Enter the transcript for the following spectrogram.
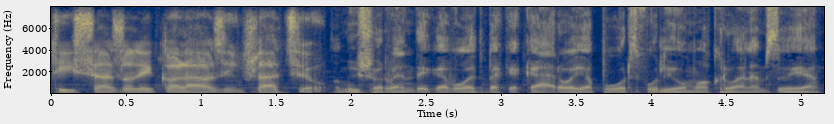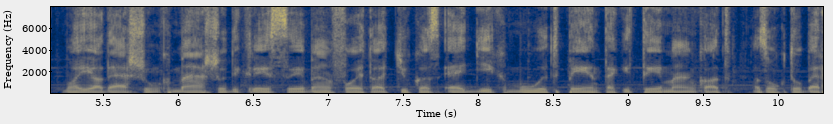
10% alá az infláció. A műsor vendége volt Beke Károly, a portfólió makroelemzője. Mai adásunk második részében folytatjuk az egyik múlt pénteki témánkat. Az október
